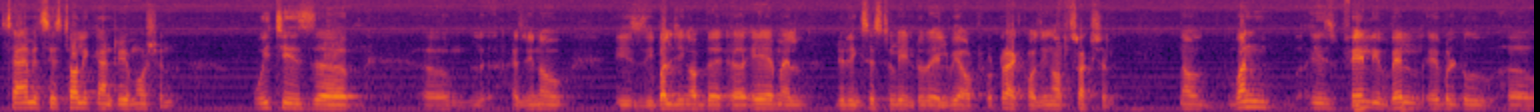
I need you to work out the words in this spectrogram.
SAM is systolic anterior motion which is, uh, um, as we know, is the bulging of the uh, AML during systole into the LV outflow tract causing obstruction. Now, one is fairly well able to uh,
